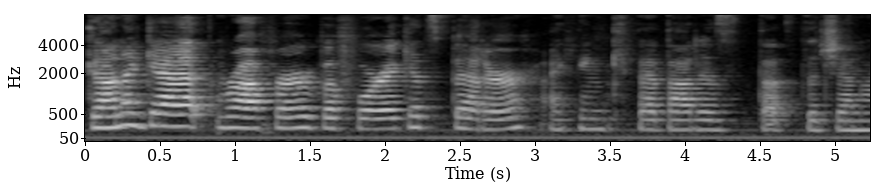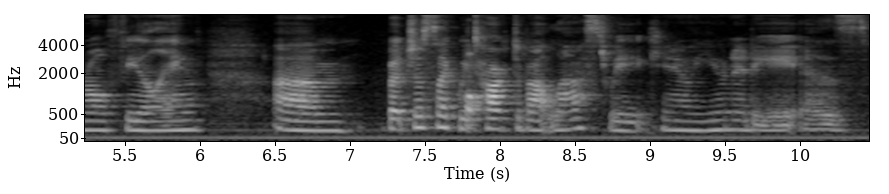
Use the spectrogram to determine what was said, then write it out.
gonna get rougher before it gets better. I think that that is that's the general feeling. Um, but just like we oh. talked about last week, you know, unity is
